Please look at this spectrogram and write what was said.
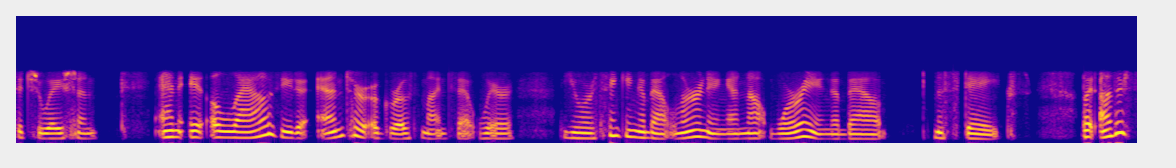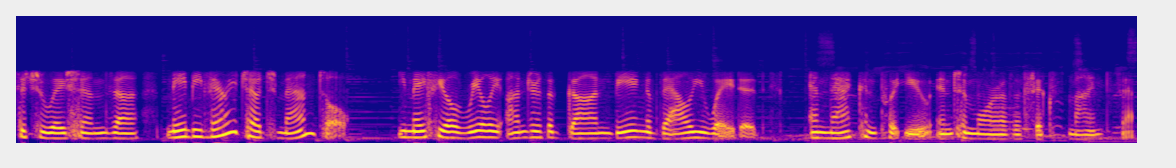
situation, And it allows you to enter a growth mindset where you're thinking about learning and not worrying about mistakes. But other situations uh, may be very judgmental. You may feel really under the gun, being evaluated, and that can put you into more of a fixed mindset.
